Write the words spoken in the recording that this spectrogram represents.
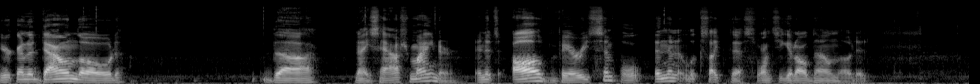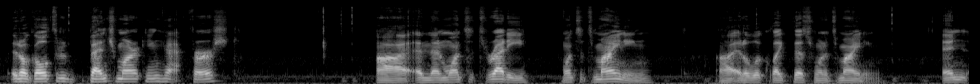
you're going to download the NiceHash miner. And it's all very simple. And then it looks like this once you get all downloaded. It'll go through benchmarking at first. Uh, and then once it's ready, once it's mining, uh, it'll look like this when it's mining. And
